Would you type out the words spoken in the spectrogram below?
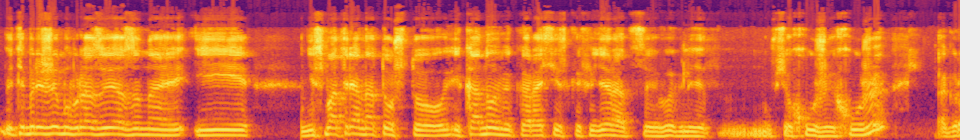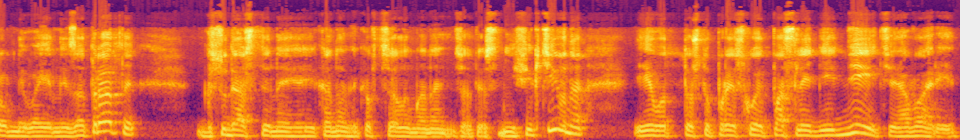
этим режимом развязанная. И несмотря на то, что экономика Российской Федерации выглядит ну, все хуже и хуже, огромные военные затраты, государственная экономика в целом, она, соответственно, неэффективна. И вот то, что происходит последние дни, эти аварии,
